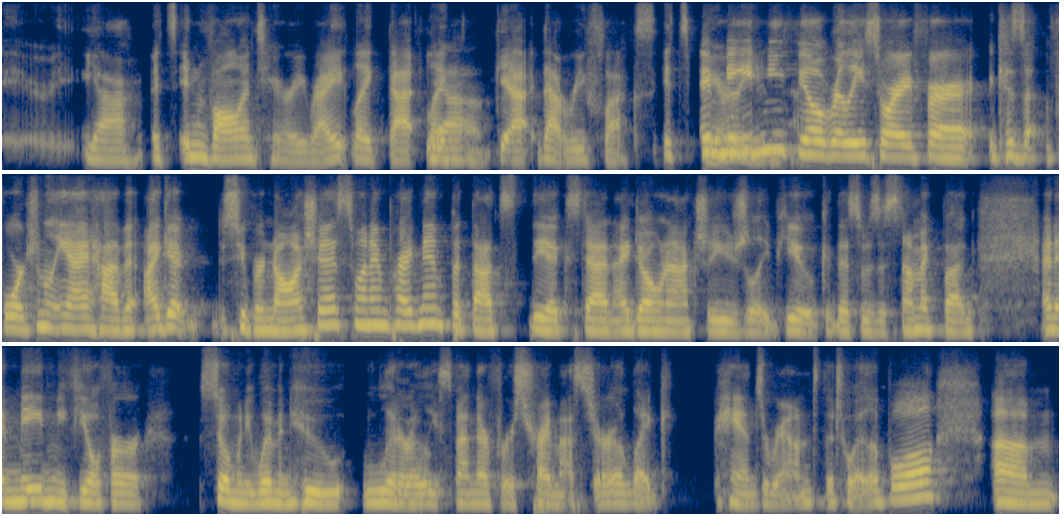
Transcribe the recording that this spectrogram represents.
eh, yeah, it's involuntary, right? Like that, like Yeah. yeah, that reflex. It's It made me feel really sorry for because fortunately I haven't. I get super nauseous when I'm pregnant, but that's the extent. I don't actually usually puke. This was a stomach bug, and it made me feel for so many women who literally spend their first trimester like hands around the toilet bowl, um,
